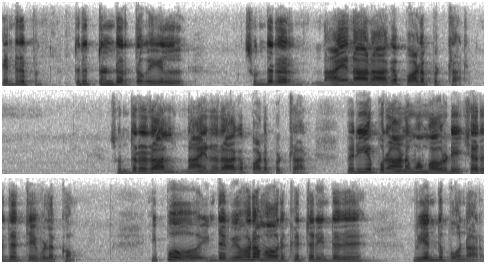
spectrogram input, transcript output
என்று திருத்தொண்டர் தொகையில் சுந்தரர் நாயனாராக பாடப்பட்டார் சுந்தரரால் நாயனராக பாடப்பட்டார் பெரிய புராணமும் அவருடைய சரிதத்தை விளக்கும். இப்போது இந்த விவரம் அவருக்கு தெரிந்தது வியந்து போனார்.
